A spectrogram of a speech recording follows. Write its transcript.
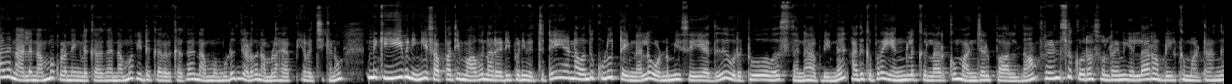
அதனால் நம்ம குழந்தைங்களுக்காக நம்ம வீட்டுக்காரருக்காக நம்ம முடிஞ்ச அளவு நம்மளை ஹாப்பியாக வச்சுக்கணும். இன்றைக்கி ஈவினிங்கே சப்பாத்தி மாவு நான் ரெடி பண்ணி வச்சுட்டேன். ஏன்னா வந்து குளிர் டைம்னால ஒன்றுமே செய்யாது. ஒரு டூ ஹவர்ஸ் தானே அப்படின்னு. அதுக்கப்புறம் எங்களுக்கு எல்லாருக்கும் மஞ்சள் பால் தான். ஃப்ரெண்ட்ஸுக்கு குறை சொல்கிறேன்னு எல்லாரும் அப்படி இருக்க மாட்டாங்க.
